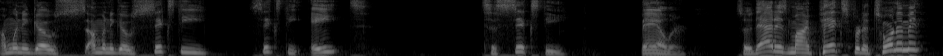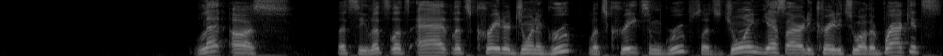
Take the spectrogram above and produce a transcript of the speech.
I'm to go I'm to go 60 68 to 60 Baylor. So that is my picks for the tournament. Let us let's see. Let's let's add let's create or join a group. Let's create some groups. Let's join. Yes, I already created two other brackets.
